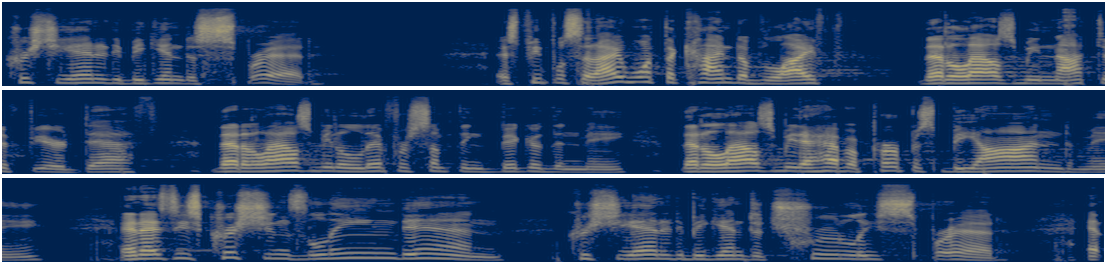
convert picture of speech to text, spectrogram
Christianity began to spread. As people said, I want the kind of life that allows me not to fear death, that allows me to live for something bigger than me, that allows me to have a purpose beyond me. And as these Christians leaned in, Christianity began to truly spread. And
